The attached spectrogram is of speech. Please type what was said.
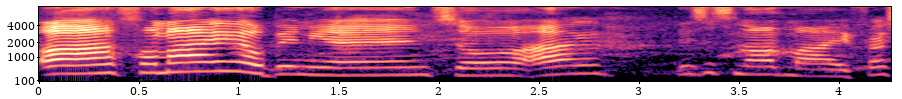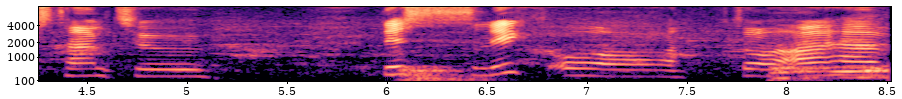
Uh, for my opinion, so I this is not my first time to this league or so I have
